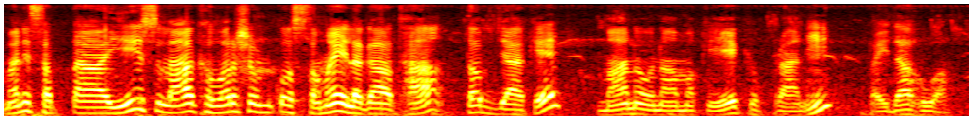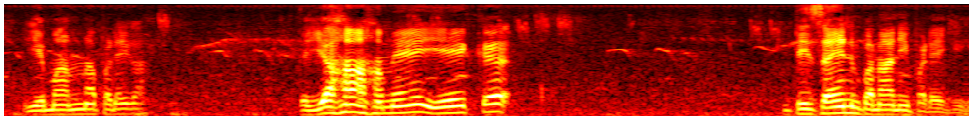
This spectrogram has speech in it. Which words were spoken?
माने सत्ताईस लाख वर्ष उनको समय लगा था, तब जाके मानव नामक एक प्राणी पैदा हुआ। ये मानना पड़ेगा। तो यहाँ हमें एक डिज़ाइन बनानी पड़ेगी।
